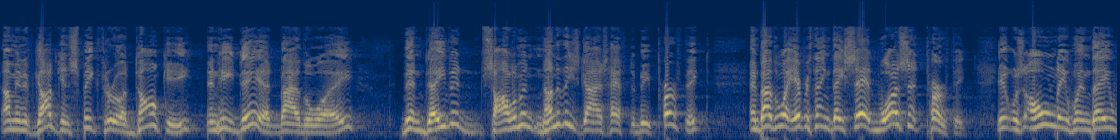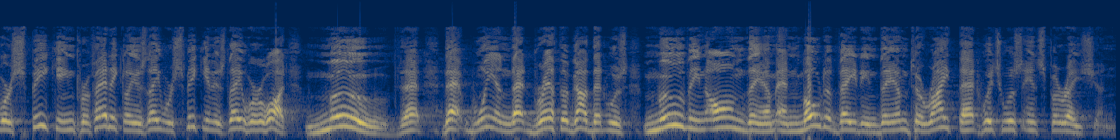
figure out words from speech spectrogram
I mean, if God can speak through a donkey, and he did, by the way, then David, Solomon, none of these guys have to be perfect. And by the way, everything they said wasn't perfect. It was only when they were speaking prophetically, as they were speaking, as they were what? Moved. That, that wind, that breath of God that was moving on them and motivating them to write that which was inspiration.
